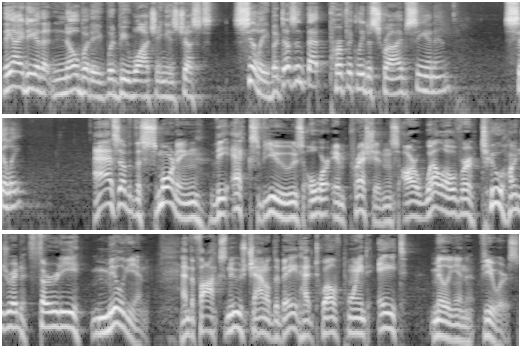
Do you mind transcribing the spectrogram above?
the idea that nobody would be watching is just silly. But doesn't that perfectly describe CNN? Silly. As of this morning, the X views or impressions are well over 230 million and the Fox News Channel debate had 12.8 million viewers.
